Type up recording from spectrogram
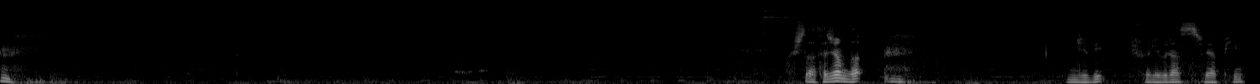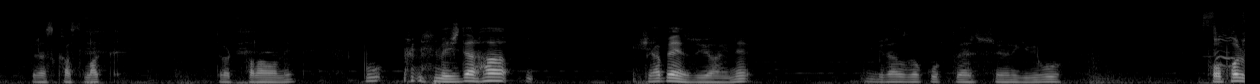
Başlatacağım da önce bir şöyle biraz şey yapayım. Biraz kaslak. 4 falan alayım. Bu ejderha ya benziyor aynı. Biraz da kurt versiyonu gibi bu. Popol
